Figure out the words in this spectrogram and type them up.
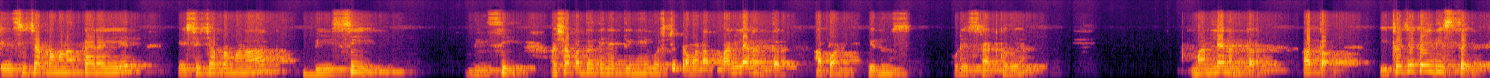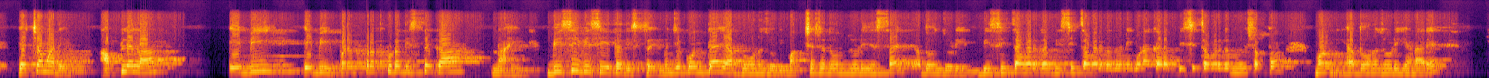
एसीच्या प्रमाणात काय राहील? एसीच्या प्रमाणात बीसी बीसी अशा पद्धतीने तिन्ही गोष्टी प्रमाणात मांडल्यानंतर आपण इथून पुढे स्टार्ट करूया. मानल्यानंतर आता इथं जे काही दिसतंय याच्यामध्ये आपल्याला एबी एबी परत परत कुठं दिसतंय का? नाही. बीसी बीसी इथं दिसतोय. म्हणजे कोणत्या? या दोन जोडी. मागच्याच्या दोन जोडी दिसत आहेत या दोन जोडी बीसीचा वर्ग बीसीचा वर्ग दोन्ही गुणाकारात बीसीचा वर्ग मिळू शकतो. म्हणून ह्या दोन जोडी घेणारे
